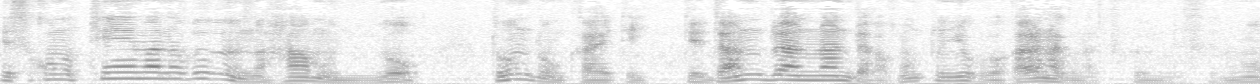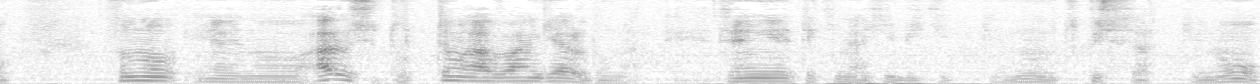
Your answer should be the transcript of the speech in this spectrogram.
で、そこのテーマの部分のハーモニーをどんどん変えていって、だんだんなんだか本当によくわからなくなってくるんですけども、そのあのある種とってもアバンギャルドな前衛的な響きっていうのの美しさっていうのを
